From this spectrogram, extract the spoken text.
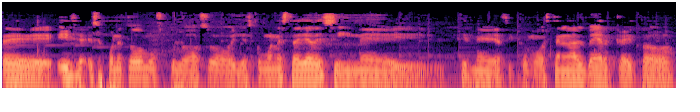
eh, y se, se pone todo musculoso y es como una estrella de cine y tiene así como está en la alberca y todo.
